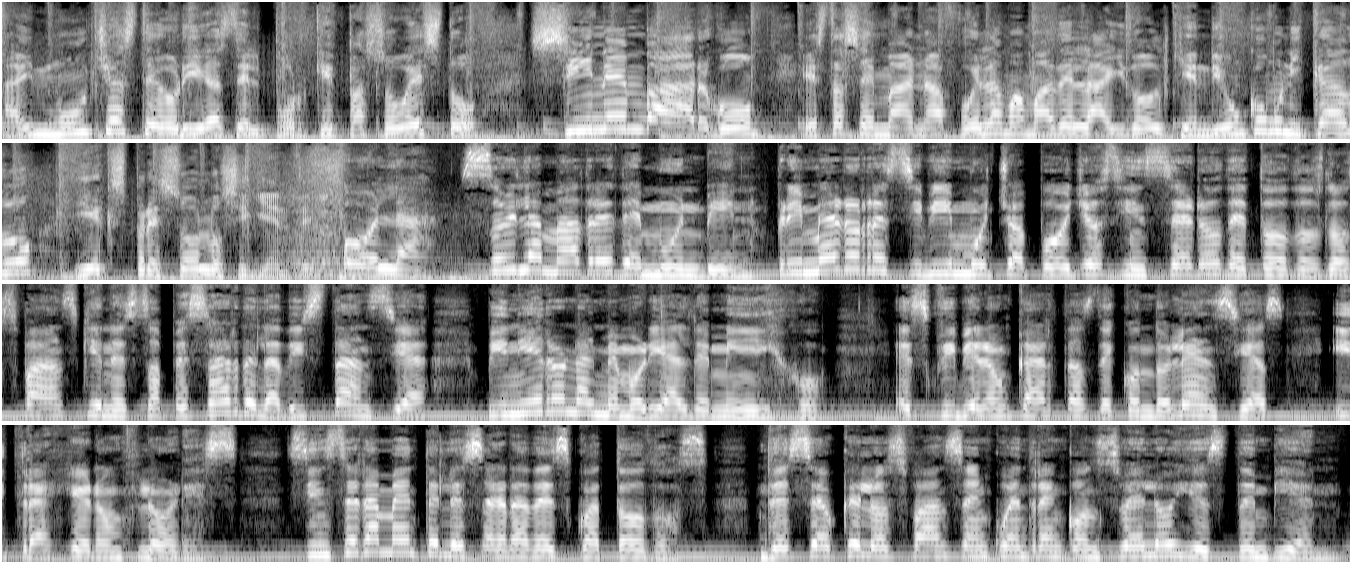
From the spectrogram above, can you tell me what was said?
hay muchas teorías del por qué pasó esto. Sin embargo, esta semana fue la mamá del idol quien dio un comunicado y expresó lo siguiente. Hola, soy la madre de Moonbin. Primero recibí mucho apoyo sincero de todos los fans quienes a pesar de la distancia vinieron al memorial de mi hijo, escribieron cartas de condolencias y trajeron flores. Sinceramente les agradezco a todos. Deseo que los fans encuentren consuelo y estén bien.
